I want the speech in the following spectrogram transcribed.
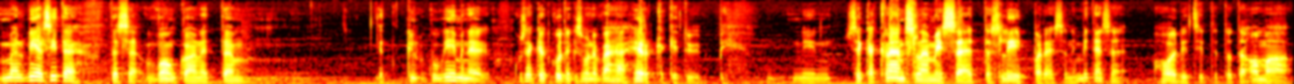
mä vielä sitä tässä vonkaan, että, että kun ihminen, kun säkin oot kuitenkin semmoinen vähän herkkäkin tyyppi, niin sekä Grand Slamissa että Sleepareissa, niin miten sä hoidit sitten tota omaa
